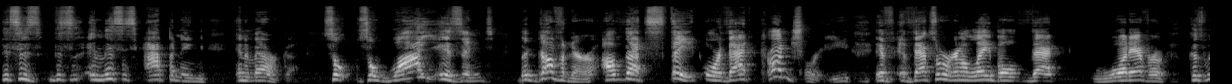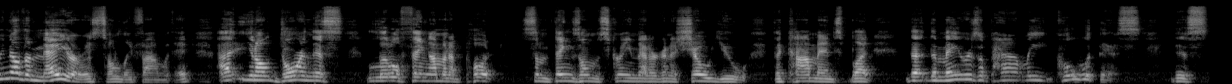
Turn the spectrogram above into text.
This is this is and this is happening in America. So, so why isn't the governor of that state or that country, if, if that's what we're going to label that whatever, because we know the mayor is totally fine with it. You know, during this little thing, I'm going to put some things on the screen that are going to show you the comments, but the, the mayor is apparently cool with this. This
